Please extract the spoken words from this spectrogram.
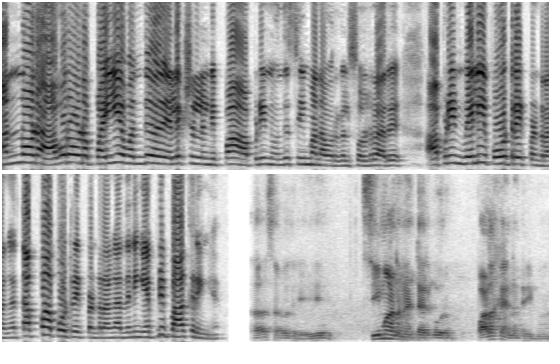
தன்னோட அவரோட பையன் வந்து எலெக்ஷன்ல நிப்பான் அப்படின்னு வந்து சீமான் அவர்கள் சொல்றாரு. அப்படின்னு வெளியே போர்ட்ரேட் பண்றாங்க. தப்பா போர்ட்ரேட் பண்றாங்க. அதை நீங்க எப்படி பாக்குறீங்க? அதாவது சகோதரி சீமானன்ட்ட இருக்க ஒரு பழக்கம் என்ன தெரியுமா?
